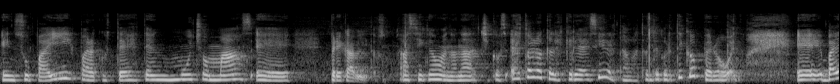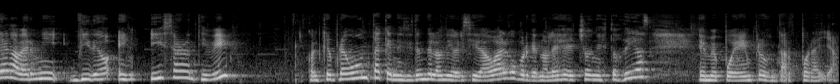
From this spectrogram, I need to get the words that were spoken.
en su país, para que ustedes estén mucho más eh, precavidos. Así que bueno, nada chicos, esto es lo que les quería decir, está bastante cortico, pero bueno. Eh, vayan a ver mi video en Instagram TV. Cualquier pregunta que necesiten de la universidad o algo, porque no les he hecho en estos días, eh, me pueden preguntar por allá.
